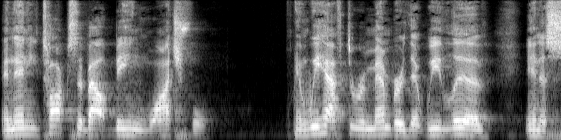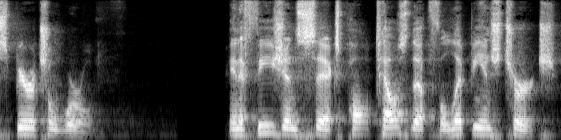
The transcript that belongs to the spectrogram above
And then he talks about being watchful. And we have to remember that we live in a spiritual world. In Ephesians 6, Paul tells the Philippians church,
